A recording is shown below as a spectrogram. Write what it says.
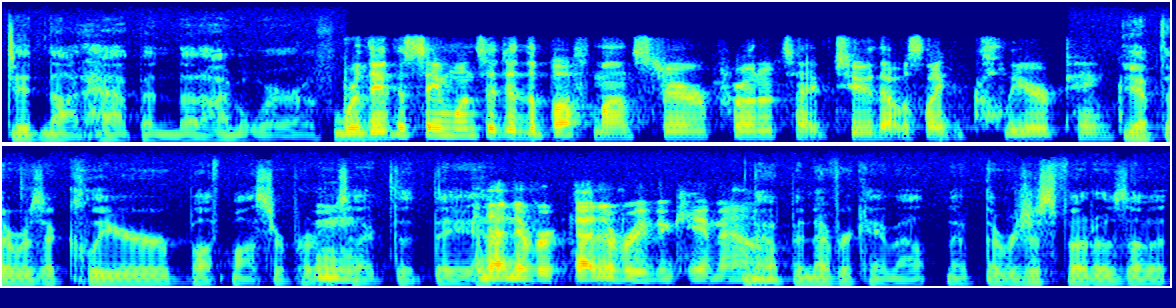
did not happen that I'm aware of. Were they the same ones that did the Buff Monster prototype too? That was like a clear pink, Yep, there was a clear Buff Monster prototype that they Hmm. and that never that never even came out. Nope, it never came out. Nope, there were just photos of it.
